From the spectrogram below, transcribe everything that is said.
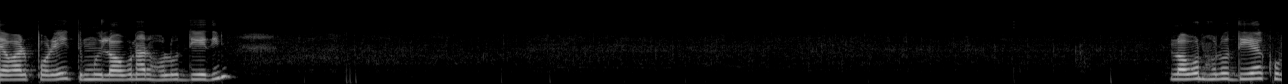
দেওয়ার পরেই মুই লবণ আর হলুদ দিয়ে দিম। লবণ, হলুদ দিয়ে খুব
